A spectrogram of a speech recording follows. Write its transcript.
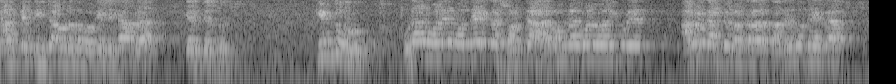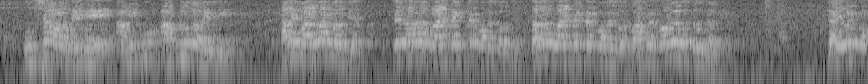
আজকের দিনটা অন্তত পক্ষে সেটা আমরা ক্যান্সেল করি কিন্তু উনার মনের মধ্যে একটা শঙ্কা এবং আরও কার্যকর্তারা তাদের মধ্যে একটা উৎসাহ দেখে আমি খুব আপ্লুত হয়েছি। খালি বারবার বলছেন যে, দাদা ব্লাড ব্যাংকটা কবে করবে? দাদা ব্লাড ব্যাংকটা কবে করব? আমরা কবে উদ্যোগ নেব? যাই হোক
